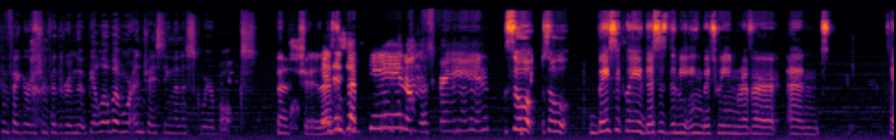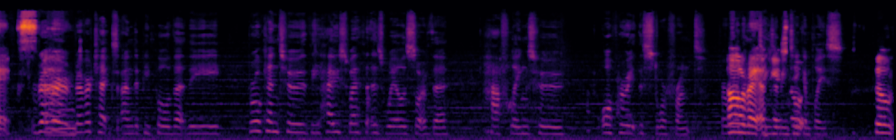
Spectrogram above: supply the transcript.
configuration for the room that would be a little bit more interesting than a square box. That's true. It That's is a pin on the screen. so so basically this is the meeting between River and Tix. River and- River Tix and the people that they broke into the house with, as well as sort of the halflings who operate the storefront for where Oh, the right, okay, have been so- taking place. So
